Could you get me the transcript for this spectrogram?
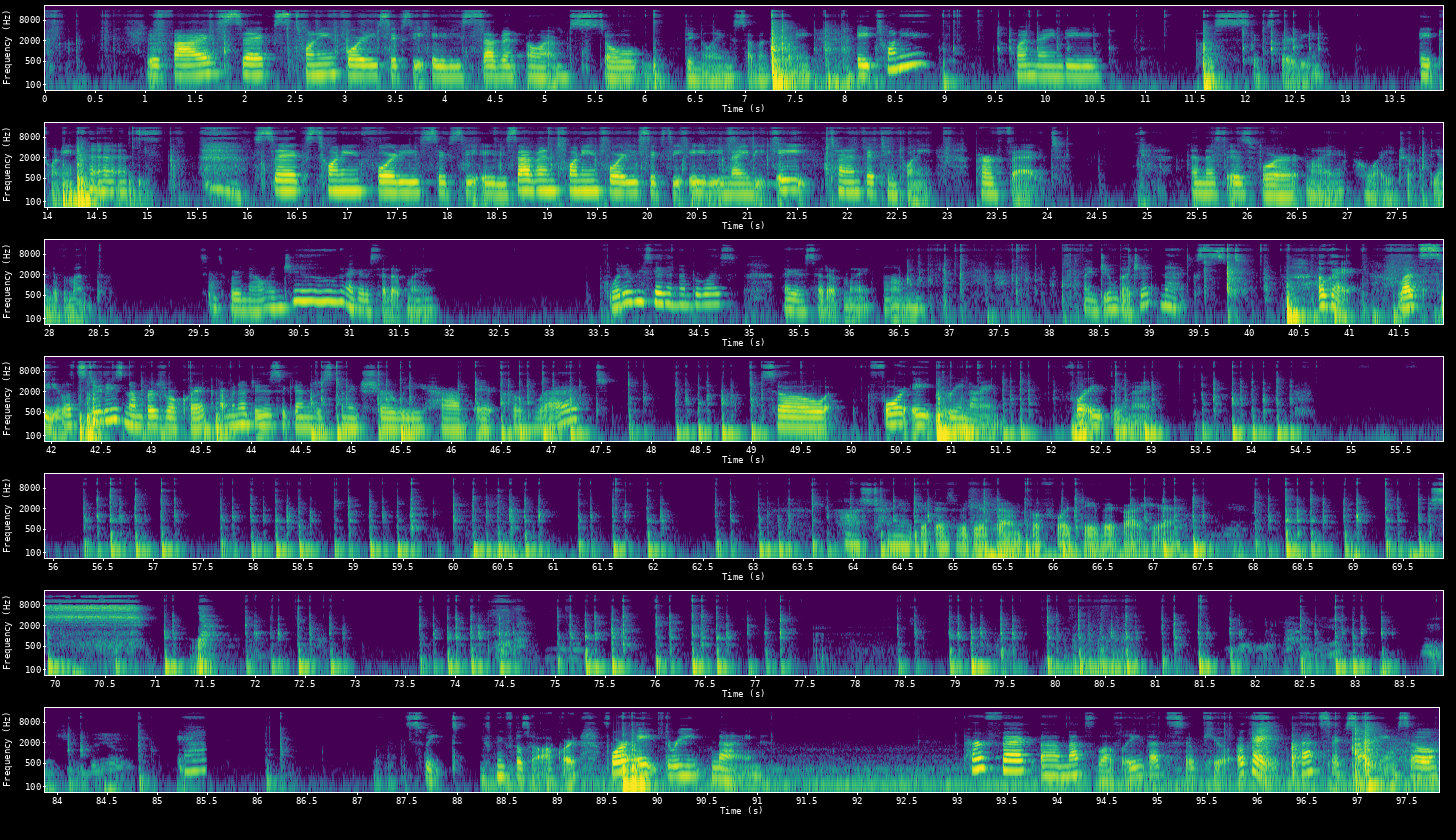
We have 5, 6, 20, 40, 60, 80, 7. Oh, I'm so dingling. 720. 820, 190, plus 630. 820. 6, 20, 40, 60, 87, 20, 40, 60, 80, 98, 10, 15, 20. Perfect. And this is for my Hawaii trip at the end of the month. Since we're now in June, I gotta set up my, what did we say the number was? I gotta set up my, um, my June budget next. Okay, let's see. Let's do these numbers real quick. I'm gonna do this again just to make sure we have it correct. So 4839, 4839. Get this video done before David got here. Shh. Yeah. Sweet. Makes me feel so awkward. 4839. Perfect. Um, that's lovely. That's so cute. Okay, that's exciting. So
